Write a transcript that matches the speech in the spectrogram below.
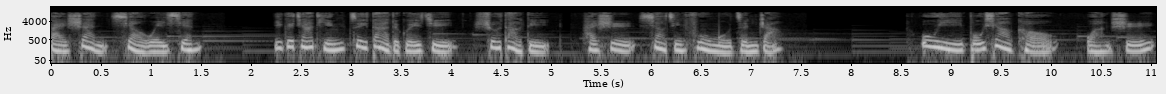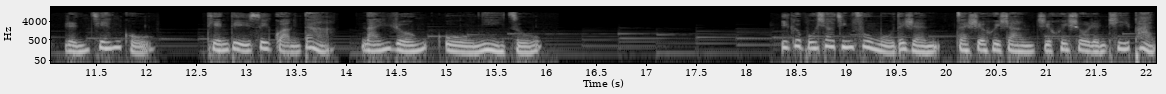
百善孝为先，一个家庭最大的规矩，说到底还是孝敬父母、尊长。勿以不孝口，枉食人间谷。天地虽广大。难容忤逆族。一个不孝敬父母的人，在社会上只会受人批判，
